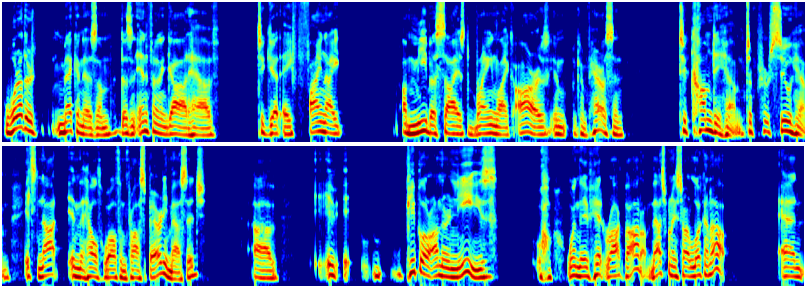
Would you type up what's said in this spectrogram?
What other mechanism does an infinite God have to get a finite amoeba-sized brain like ours in, comparison to come to Him, to pursue Him. It's not in the health, wealth, and prosperity message. Uh, if, if, people are on their knees when they've hit rock bottom. That's when they start looking up. And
